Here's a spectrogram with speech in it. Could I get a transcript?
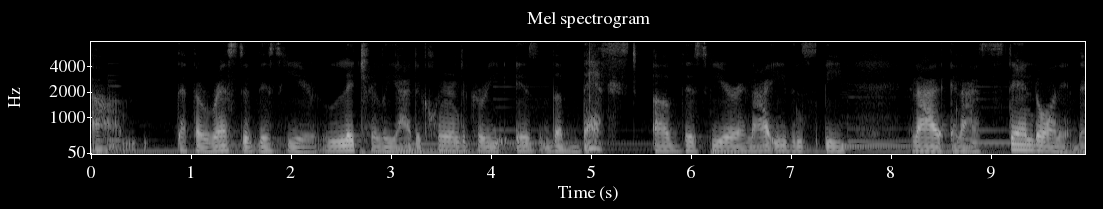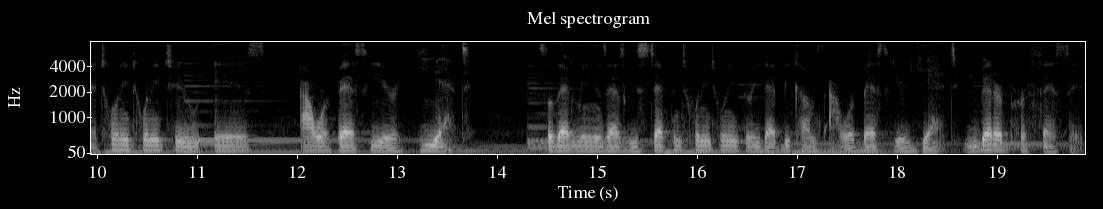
um, that the rest of this year, literally, I declare and decree, is the best of this year, and I even speak and I and I stand on it that 2022 is our best year yet. So that means as we step in 2023, that becomes our best year yet. You better profess it,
